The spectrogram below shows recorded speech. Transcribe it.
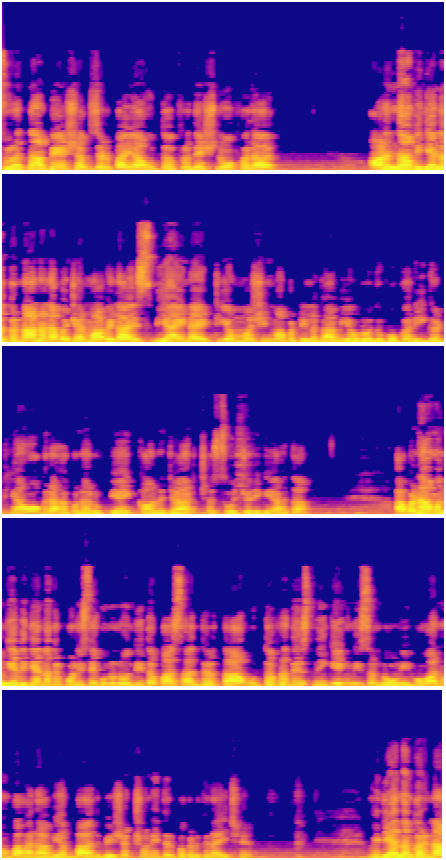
સુરતના બે શખ્સ ઝડપાયા, ઉત્તર પ્રદેશનો ફરાર. આણંદના વિદ્યાનગરના નાના બજારમાં આવેલા એસબીઆઈના એટીએમ મશીનમાં પટ્ટી લગાવી અવરોધ ઊભો કરી ગઠિયાઓ ગ્રાહકોના રૂપિયા એકાવન હજાર છસો ચોરી ગયા હતા. આ બનાવ અંગે વિદ્યાનગર પોલીસે ગુનો નોંધી તપાસ હાથ ધરતા ઉત્તર પ્રદેશની ગેંગની સંડોવણી હોવાનું બહાર આવ્યા બાદ બે શખ્સોની ધરપકડ કરાઈ છે. વિદ્યાનગરના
